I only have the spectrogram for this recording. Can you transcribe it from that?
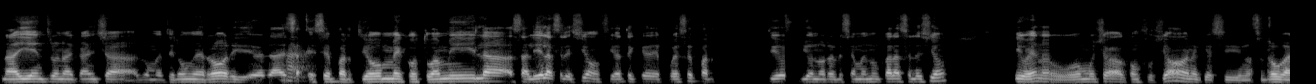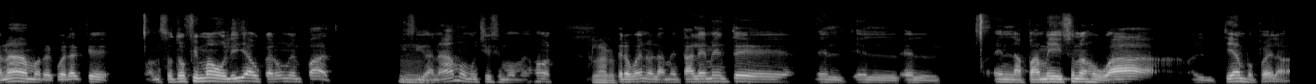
Nadie entra a una cancha a cometer un error y de verdad ese partido me costó a mí la, salir de la selección. Fíjate que después de ese partido yo no regresé más nunca a la selección y bueno, hubo muchas confusiones, que si nosotros ganamos, recuerda que nosotros fuimos a Bolivia a buscar un empate y si mm. ganamos, muchísimo mejor. Claro. Pero bueno, lamentablemente el, el, el, en La Paz me hizo una jugada el tiempo, pues, la,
